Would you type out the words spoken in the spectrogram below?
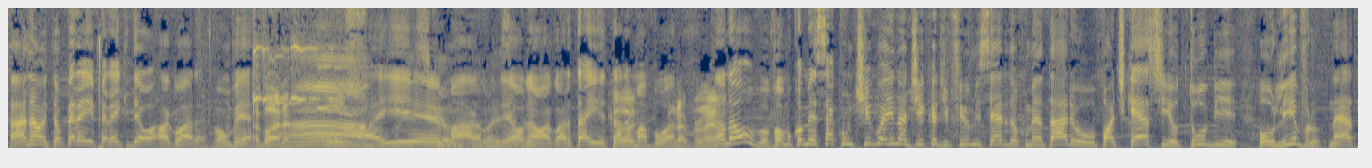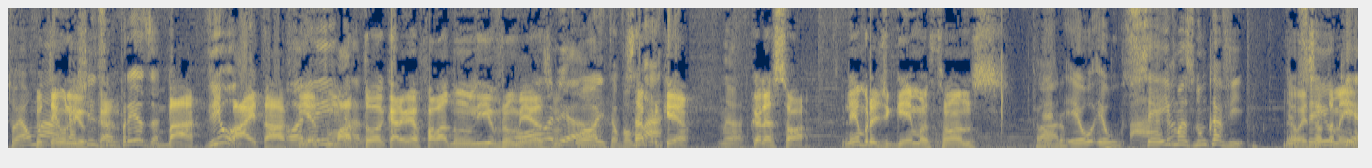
Ah, não, então peraí, peraí que deu agora. Vamos ver. Agora, Ah, Aí, não tava deu, não, agora tá aí, tá numa boa. Não. Não, vamos começar contigo aí na dica de filme, série, documentário, podcast, YouTube ou livro, né? Tu é uma eu tenho um caixinha livro, de cara. surpresa. Bah, Viu? que baita, Rafinha. aí, tu cara. matou, cara. Eu ia falar de um livro mesmo. Olha. Pô, então vamos Sabe lá. por quê? É. Porque olha só, lembra de Game of Thrones? Claro. É, eu eu sei, mas nunca vi. Não, eu sei exatamente. o que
